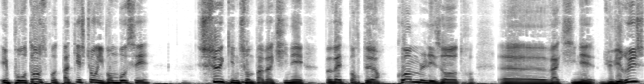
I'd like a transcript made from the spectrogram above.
Et pour autant, on se pose pas de questions, ils vont bosser. Ceux qui ne sont pas vaccinés peuvent être porteurs comme les autres euh, vaccinés du virus,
